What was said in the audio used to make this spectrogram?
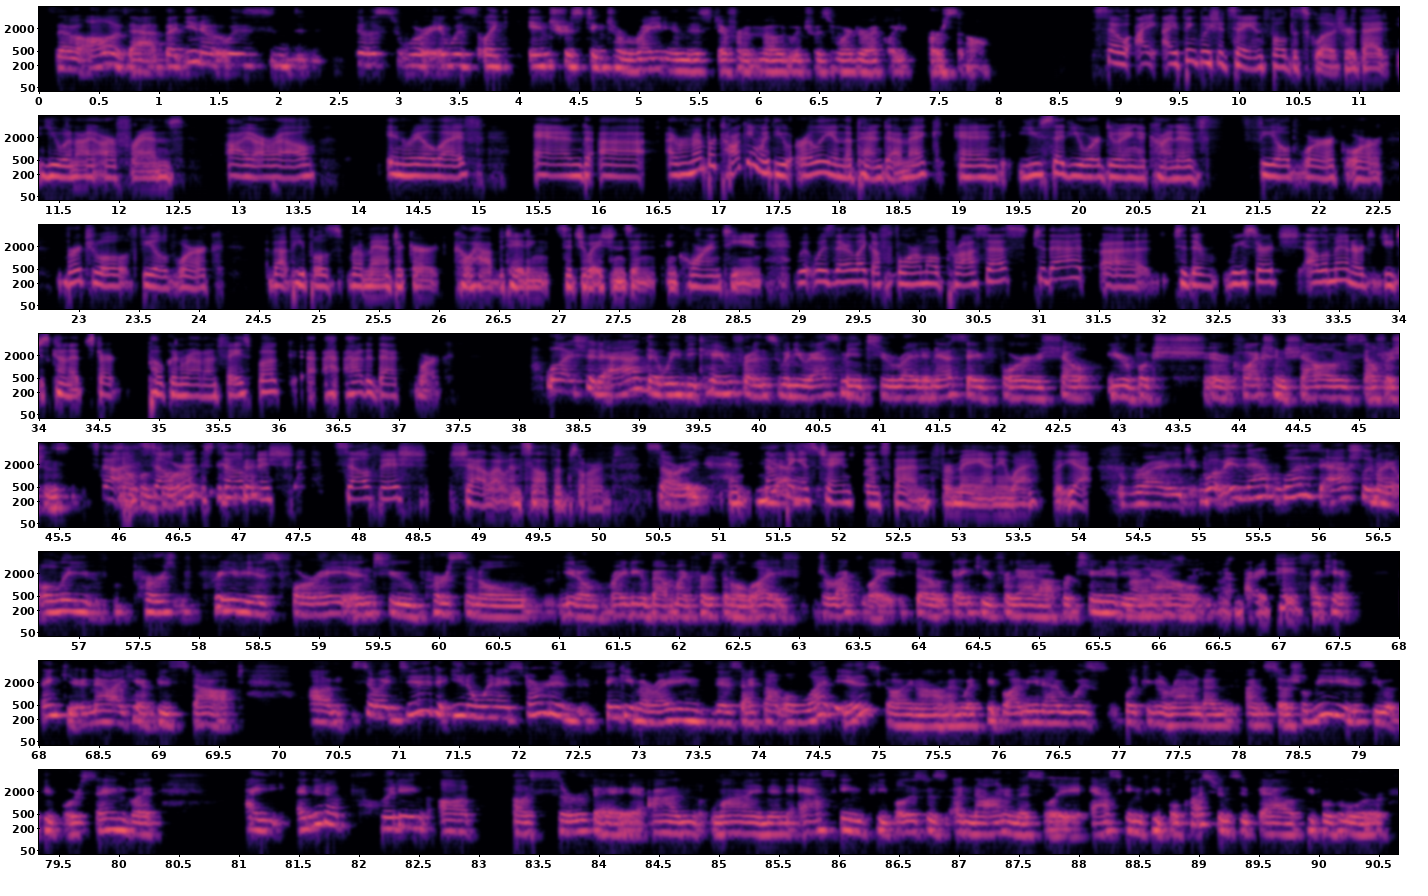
So all of that. But, you know, it was, those were, it was like interesting to write in this different mode, which was more directly personal. So I, I think we should say in full disclosure that you and I are friends IRL in real life. And uh, I remember talking with you early in the pandemic, and you said you were doing a kind of field work or virtual field work about people's romantic or cohabitating situations in, in quarantine. W- was there like a formal process to that, uh, to the research element, or did you just kind of start poking around on Facebook? H- how did that work? Well, I should add that we became friends when you asked me to write an essay for shell, your book sh- uh, collection, Shallow, Selfish, and Self-Absorbed. selfish, selfish, shallow, and self-absorbed. Sorry. And nothing yes. has changed since then for me anyway, but yeah. Right. Well, and that was actually my only per- previous foray into personal, you know, writing about my personal life directly. So thank you for that opportunity. Well, and now great piece. I can't thank you. Now I can't be stopped. Um, so I did, you know, when I started thinking about writing this, I thought, well, what is going on with people? I mean, I was looking around on, on social media to see what people were saying, but I ended up putting up a survey online and asking people, this was anonymously, asking people questions about people who were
